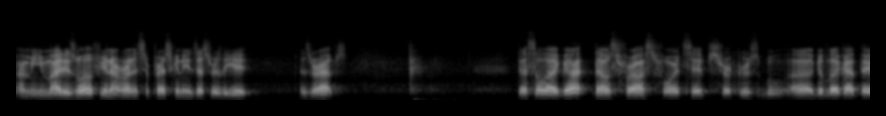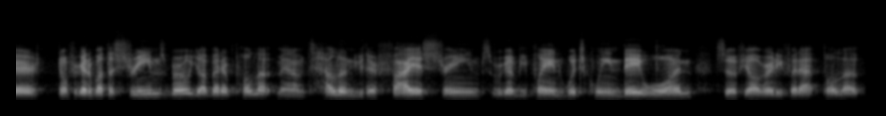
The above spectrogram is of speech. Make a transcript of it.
I mean, you might as well if you're not running suppress grenades. That's really it. As reps. That's all I got. That was Frost 4 tips for Crucible. Uh, good luck out there. Don't forget about the streams, bro. Y'all better pull up, man. I'm telling you, they're fire streams. We're going to be playing Witch Queen day one. So if y'all ready for that, pull up.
